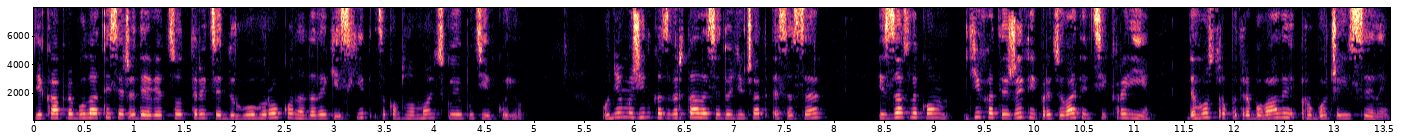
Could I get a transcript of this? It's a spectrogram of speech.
яка прибула 1932 року на далекий схід за комсомольською путівкою. У ньому жінка зверталася до дівчат СССР із закликом їхати жити і працювати в ці краї, де гостро потребували робочої сили.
